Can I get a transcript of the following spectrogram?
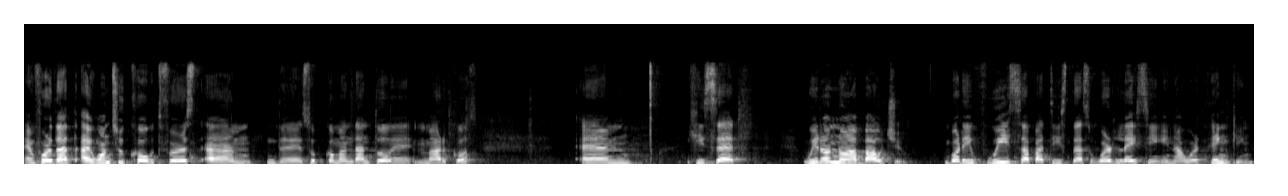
And for that, I want to quote first um, the Subcomandante Marcos. Um, he said, we don't know about you, but if we Zapatistas were lazy in our thinking,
